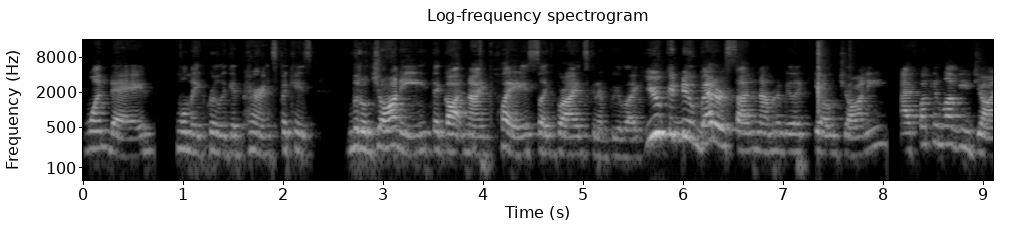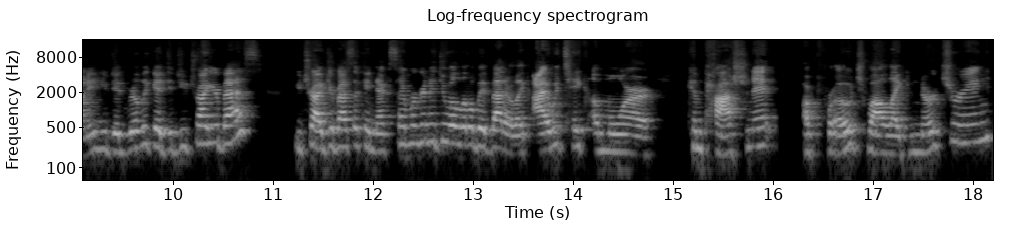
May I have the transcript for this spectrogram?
one day we'll make really good parents because little Johnny that got ninth place, like Brian's gonna be like, You can do better, son. And I'm gonna be like, Yo, Johnny, I fucking love you, Johnny. You did really good. Did you try your best? You tried your best. Okay, next time we're gonna do a little bit better. Like I would take a more compassionate approach while like nurturing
